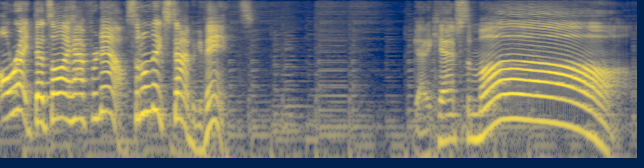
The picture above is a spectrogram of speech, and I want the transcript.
All right, that's all I have for now. So until next time, big fans, gotta catch them all.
